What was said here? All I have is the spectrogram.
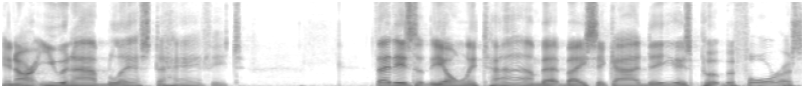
And aren't you and I blessed to have it? That isn't the only time that basic idea is put before us.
